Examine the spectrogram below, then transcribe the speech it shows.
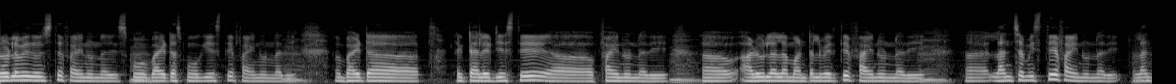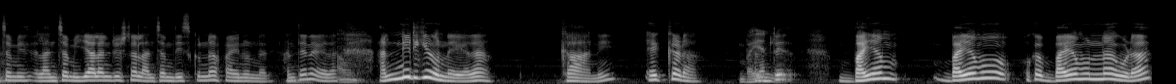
రోడ్ల మీద ఉంచితే ఫైన్ ఉన్నది. స్మో బయట స్మోక్ చేస్తే ఫైన్ ఉన్నది. బయట లైక్ టాయిలెట్ చేస్తే ఫైన్ ఉన్నది. ఆ, అడవులలో మంటలు పెడితే ఫైన్ ఉన్నది. లంచం ఇస్తే ఫైన్ ఉన్నది. లంచం లంచం ఇవ్వాలని చూసినా లంచం తీసుకున్నా ఫైన్ ఉన్నది. అంతేనా కదా? అన్నిటికీ ఉన్నాయి కదా? కానీ ఎక్కడ? భయం భయం భయము ఒక భయం ఉన్నా కూడా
